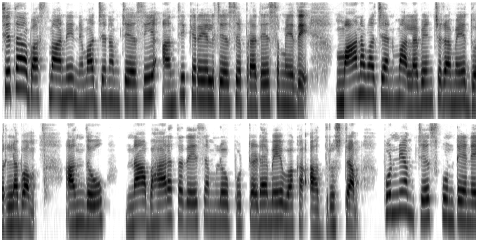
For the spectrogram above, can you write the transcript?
చితాభస్మాన్ని నిమజ్జనం చేసి అంత్యక్రియలు చేసే ప్రదేశం ఇది మానవ జన్మ లభించడమే దుర్లభం. అందు నా భారతదేశంలో పుట్టడమే ఒక అదృష్టం. పుణ్యం చేసుకుంటేనే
